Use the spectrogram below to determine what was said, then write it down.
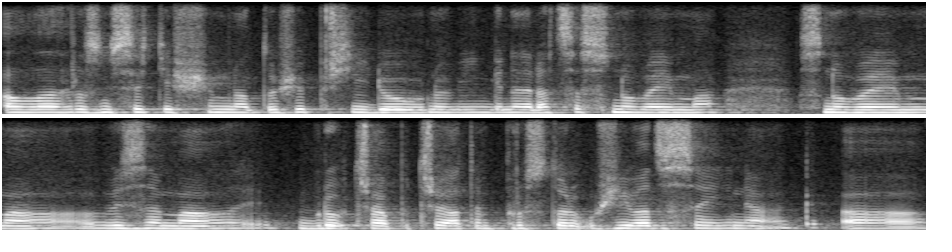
ale hrozně se těším na to, že přijdou nové generace s novejma, s novejma vizema, budou třeba potřebovat ten prostor užívat zase jinak a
